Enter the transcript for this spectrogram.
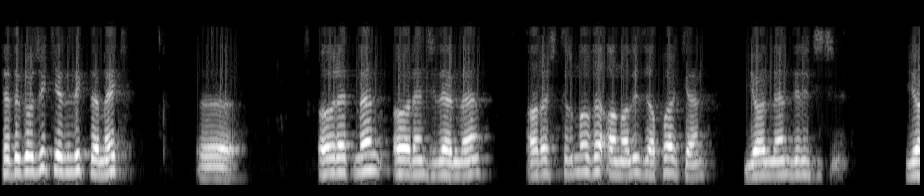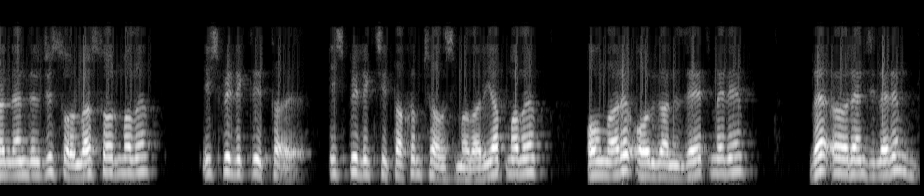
Pedagojik yenilik demek e, öğretmen öğrencilerine araştırma ve analiz yaparken yönlendirici yönlendirici sorular sormalı, işbirlikli işbirlikçi takım çalışmaları yapmalı, onları organize etmeli ve öğrencilerin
